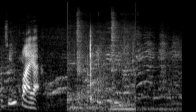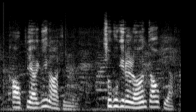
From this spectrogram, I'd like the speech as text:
아, 진과야. 카오피약이 나왔습니다. 소고기를 넣은 카오삐약.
